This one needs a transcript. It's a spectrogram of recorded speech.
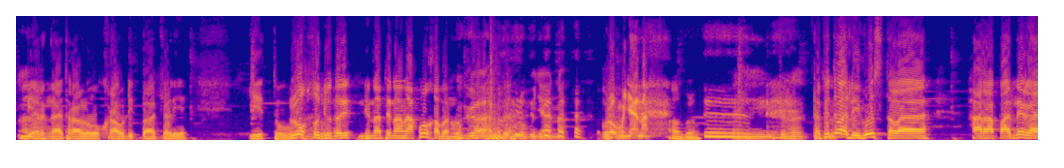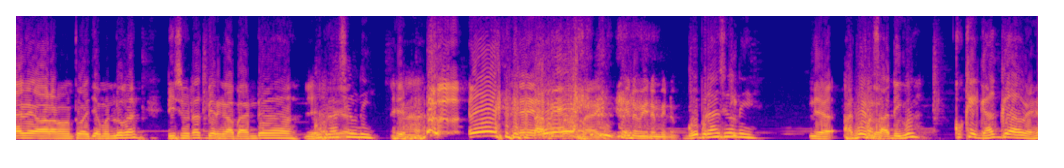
biar nggak terlalu crowded banget kali ya gitu Lu waktu nyunatin, nyunatin anak lu kapan lu? enggak, belum punya anak. Belum punya anak. Oh, belum. Eh, gitu lah. tapi tuh adik gue setelah harapannya kan ya orang tua zaman dulu kan disunat biar nggak bandel Iya, gue berhasil nih Iya. eh, Eh, eh, minum minum minum. gue berhasil nih Iya. ada pas adik gue kok kayak gagal ya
